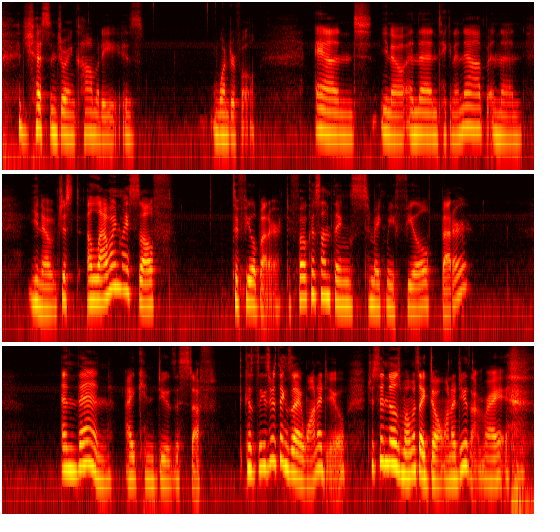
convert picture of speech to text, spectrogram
just enjoying comedy is wonderful. And, you know, and then taking a nap and then, you know, just allowing myself to feel better, to focus on things to make me feel better. And then I can do the stuff because these are things that I want to do. Just in those moments, I don't want to do them, right?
